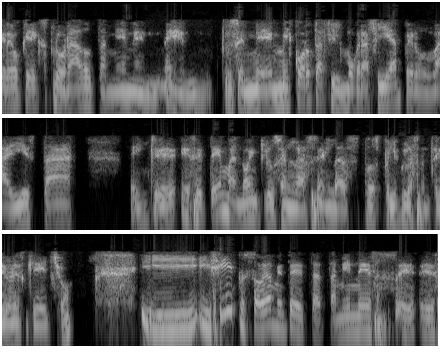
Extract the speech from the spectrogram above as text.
creo que he explorado también en, en pues en mi, corta filmografía, pero ahí está ese tema, ¿no? Incluso en las en las dos películas anteriores que he hecho. Y, y sí, pues obviamente también es es,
